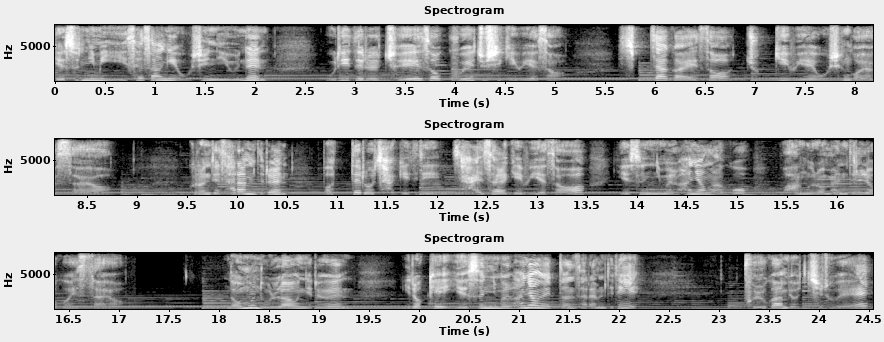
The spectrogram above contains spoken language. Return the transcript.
예수님이 이 세상에 오신 이유는 우리들을 죄에서 구해주시기 위해서 십자가에서 죽기 위해 오신 거였어요. 그런데 사람들은 멋대로 자기들이 잘 살기 위해서 예수님을 환영하고 왕으로 만들려고 했어요. 너무 놀라운 일은 이렇게 예수님을 환영했던 사람들이 불과 며칠 후에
